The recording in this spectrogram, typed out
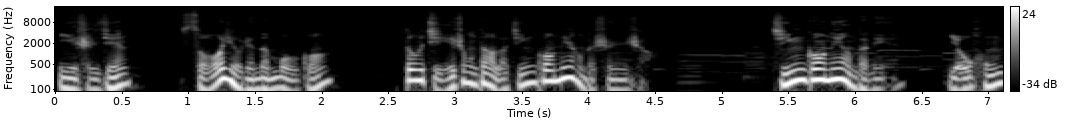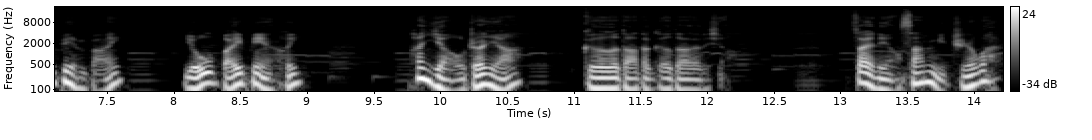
一时间，所有人的目光都集中到了金光亮的身上。金光亮的脸由红变白，由白变黑，他咬着牙，咯哒的咯哒的响，在两三米之外，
